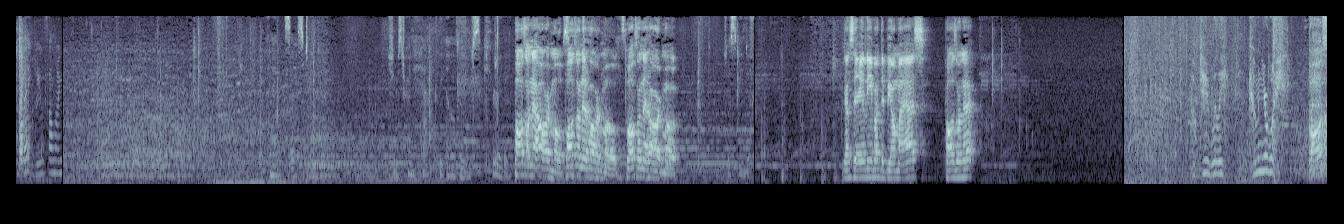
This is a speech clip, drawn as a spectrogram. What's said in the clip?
Is that you following? An access to. She was trying to hack the elevator security. Pause on that hard mode. Pause on that hard mode. Pause on that hard mode. Just need to. Y'all say alien about to be on my ass? Pause on that. Okay, Willie. Coming your way. Pause.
